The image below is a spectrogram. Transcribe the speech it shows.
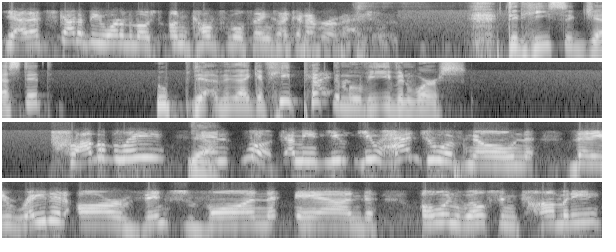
yeah, that's got to be one of the most uncomfortable things I could ever imagine. Did he suggest it? Who I mean, like if he picked the movie, even worse. Probably. Yeah. And look, I mean, you you had to have known that a rated R Vince Vaughn and Owen Wilson comedy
